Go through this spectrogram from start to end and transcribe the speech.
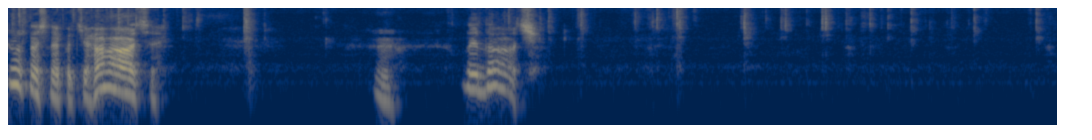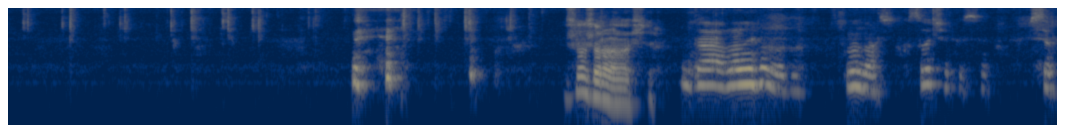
Зараз почне потягатися. Е, Ледач. Зажралася. Да, вона не голодна. Ну, нас, кусочок і все. Все.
